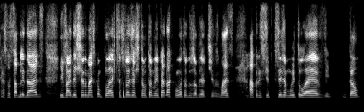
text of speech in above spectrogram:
responsabilidades e vai deixando mais complexa a sua gestão também para dar conta dos objetivos, mas a princípio que seja muito leve. Então,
